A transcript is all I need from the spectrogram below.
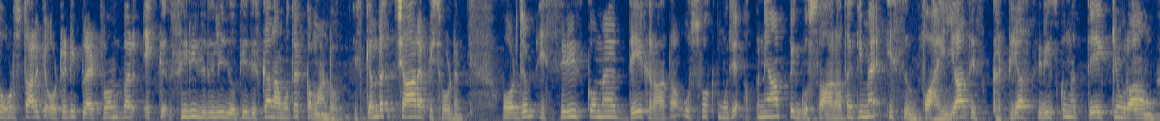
हॉटस्टार के ओ टी प्लेटफॉर्म पर एक सीरीज़ रिलीज़ होती है, जिसका नाम होता है कमांडो इसके अंदर चार एपिसोड हैं। और जब इस सीरीज़ को मैं देख रहा था, उस वक्त मुझे अपने आप पे गुस्सा आ रहा था कि मैं इस वाहियात, इस घटिया सीरीज़ को मैं देख क्यों रहा हूँ?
